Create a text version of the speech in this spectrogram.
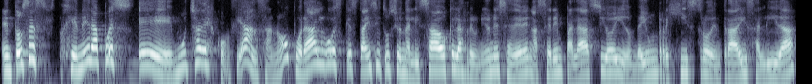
Entonces genera pues eh, mucha desconfianza, ¿no? Por algo es que está institucionalizado que las reuniones se deben hacer en Palacio y donde hay un registro de entrada y salida,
